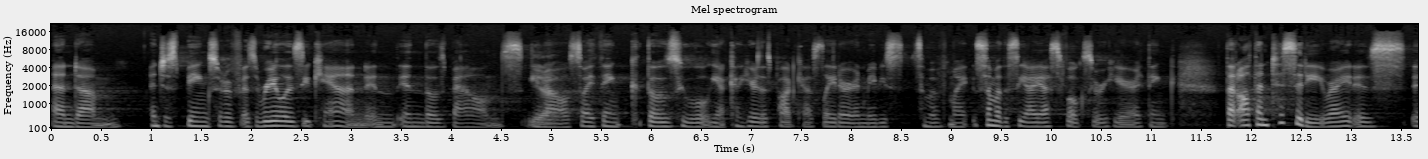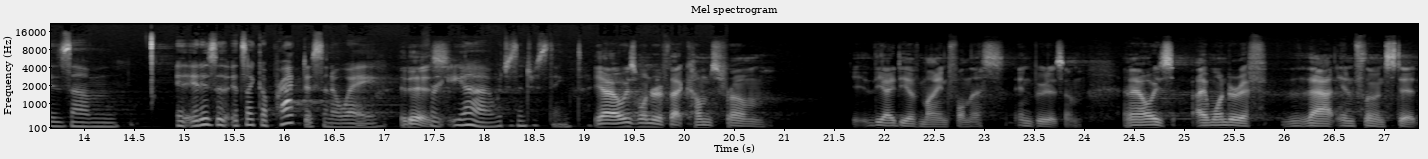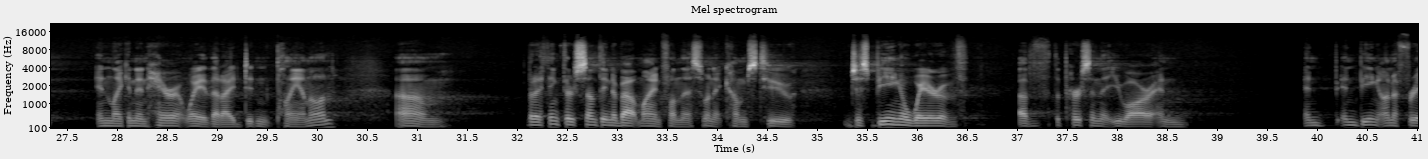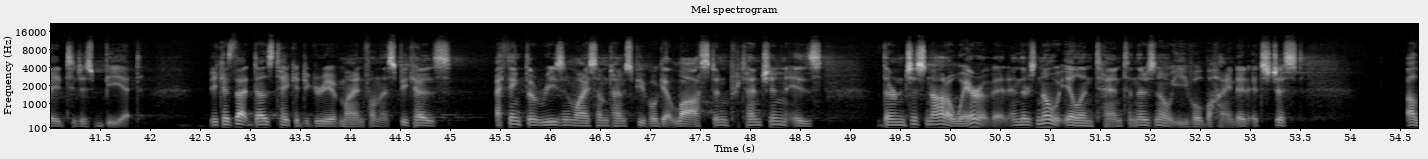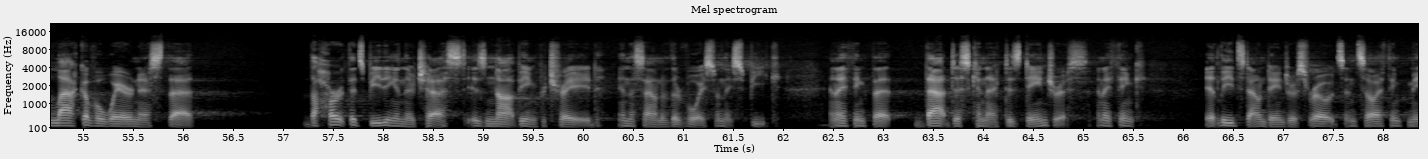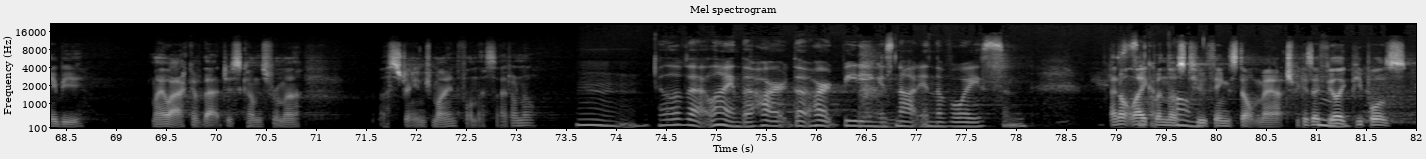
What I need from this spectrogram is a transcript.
and um, and just being sort of as real as you can in in those bounds you Yeah. know so i think those who will you know can hear this podcast later and maybe some of my some of the CIIS folks who are here i think that authenticity right is is um it, it is a, it's like a practice in a way It is. for- yeah which is interesting to, Yeah, I always wonder if that comes from the idea of mindfulness in Buddhism. And I always I wonder if that influenced it in like an inherent way that I didn't plan on. Um, but I think there's something about mindfulness when it comes to just being aware of of the person that you are and and and being unafraid to just be it. Because that does take a degree of mindfulness because i think the reason why sometimes people get lost in pretension is they're just not aware of it and there's no ill intent and there's no evil behind it. It's just a lack of awareness that the heart that's beating in their chest is not being portrayed in the sound of their voice when they speak and i think that that disconnect is dangerous and i think it leads down dangerous roads and so i think maybe my lack of that just comes from a, a strange mindfulness. I don't know. Hmm. i love that line the heart the heart beating is not in the voice and I don't like like when those two things don't match because I feel hmm. like people's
